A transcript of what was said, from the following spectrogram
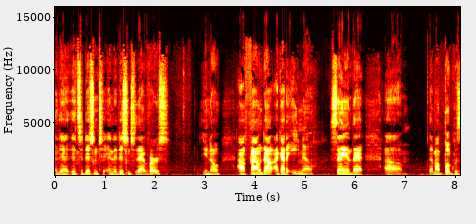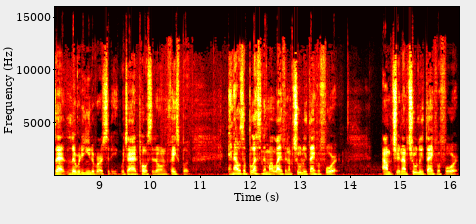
in addition to, in addition to that verse, you know, I found out I got an email saying that um, that my book was at Liberty University, which I had posted on Facebook, and that was a blessing in my life, and I'm truly thankful for it. I'm and I'm truly thankful for it.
